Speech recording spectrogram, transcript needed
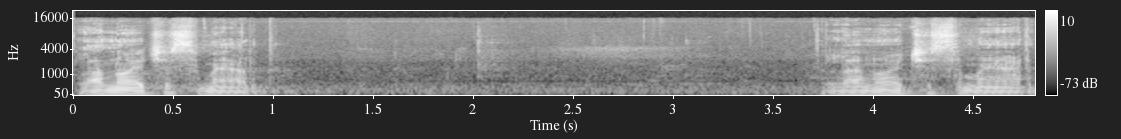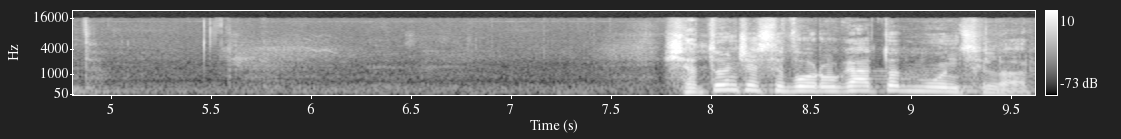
La noi ce să mai ardă? La noi ce să mai ardă? Și atunci se vor ruga tot munților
